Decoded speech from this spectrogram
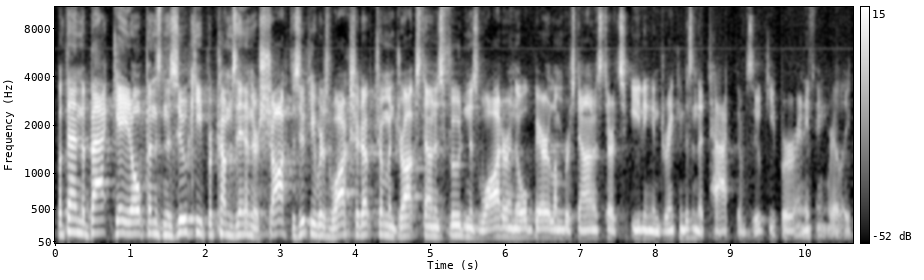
But then the back gate opens and the zookeeper comes in and they're shocked. The zookeeper just walks right up to him and drops down his food and his water, and the old bear lumbers down and starts eating and drinking. Doesn't attack the zookeeper or anything really.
